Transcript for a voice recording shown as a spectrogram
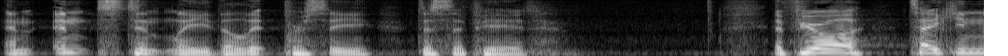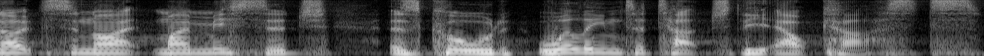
And instantly the leprosy disappeared. If you're taking notes tonight, my message is called Willing to Touch the Outcasts.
